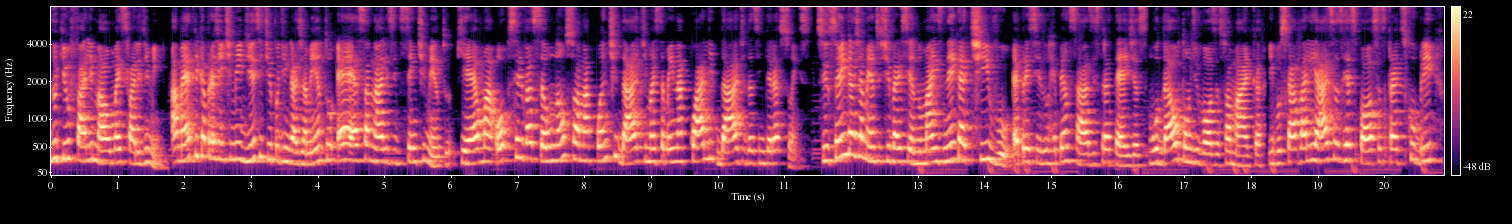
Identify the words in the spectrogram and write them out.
do que o fale mal, mas fale de mim. A métrica para a gente medir esse tipo de engajamento é essa análise de sentimento, que é uma observação não só na quantidade, mas também na qualidade das interações. Se o seu engajamento estiver sendo mais negativo, é preciso repensar as estratégias, mudar o tom de voz da sua marca e buscar avaliar essas respostas para descobrir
